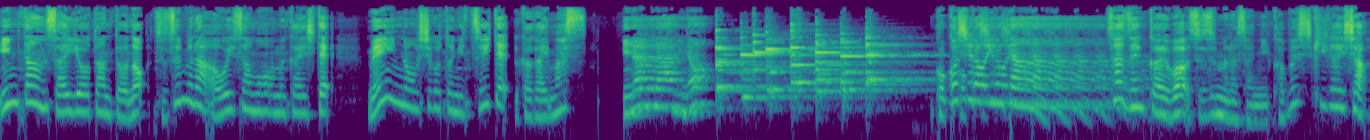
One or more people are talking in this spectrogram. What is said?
インターン採用担当の鈴村葵さんをお迎えして、メインのお仕事について伺います。稲村亜美のここしろインターン。さあ前回は鈴村さんに株式会社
